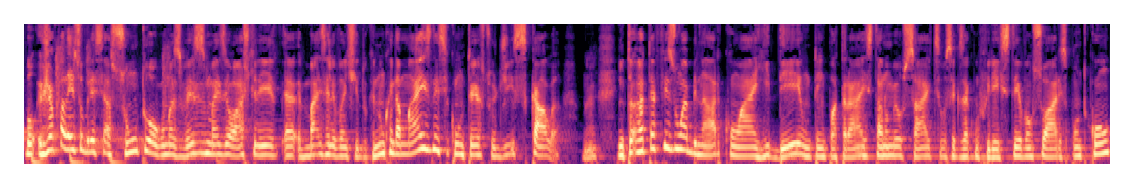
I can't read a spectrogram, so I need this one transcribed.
Bom, eu já falei sobre esse assunto algumas vezes, mas eu acho que ele é mais relevante do que nunca, ainda mais nesse contexto de escala. Né? Então, eu até fiz um webinar com a RD um tempo atrás, está no meu site, se você quiser conferir, é estevãosoares.com.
